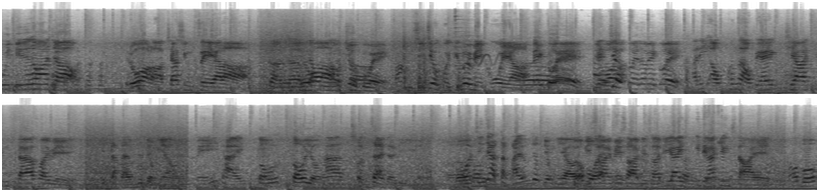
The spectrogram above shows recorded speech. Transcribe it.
规天在哪叫？落啊啦，车伤济啊啦，哇，救过，不是救过，根本没过啊，没过，连救过都没过。啊，你后放后边车用一台出来未？一台台是重要的，每一台都都有它存在的理由。我真正逐台拢最重要的，我无使，袂使，袂使，你爱一定要拣一台的。我无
